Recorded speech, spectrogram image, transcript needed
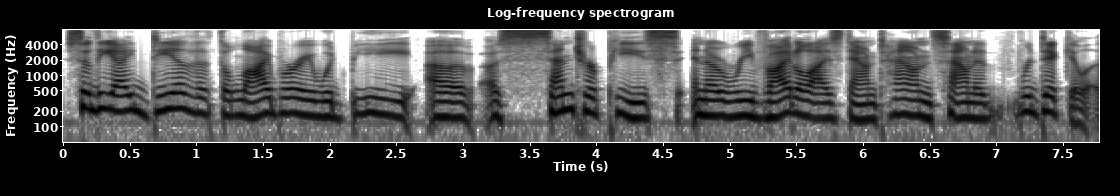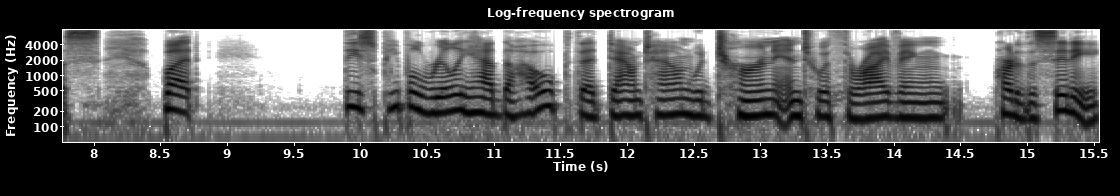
So the idea that the library would be a, a centerpiece in a revitalized downtown sounded ridiculous. But these people really had the hope that downtown would turn into a thriving part of the city.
